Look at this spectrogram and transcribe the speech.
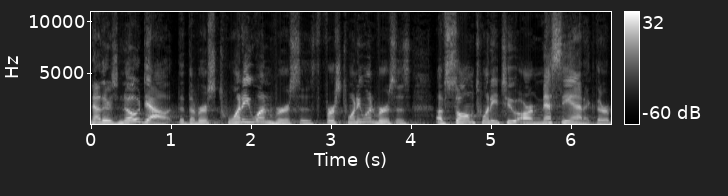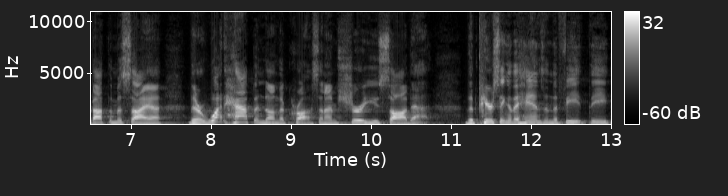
Now, there's no doubt that the verse 21 verses, the first 21 verses of Psalm 22 are messianic. They're about the Messiah. They're what happened on the cross. And I'm sure you saw that. The piercing of the hands and the feet, the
